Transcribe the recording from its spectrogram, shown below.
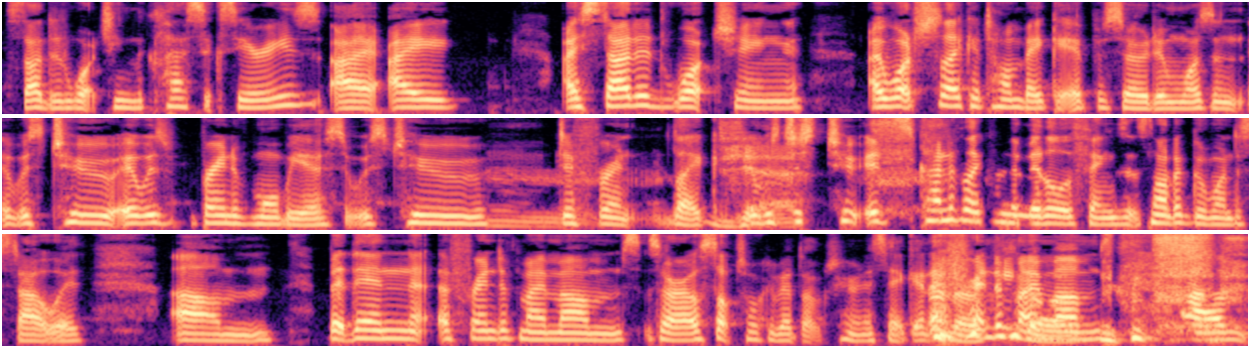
started watching the classic series. I i i started watching i watched like a tom baker episode and wasn't it was too it was brain of morbius it was too different like it was just too it's kind of like in the middle of things it's not a good one to start with. Um but then a friend of my mum's sorry i'll stop talking about doctor who in a second a no, friend of my mum's um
